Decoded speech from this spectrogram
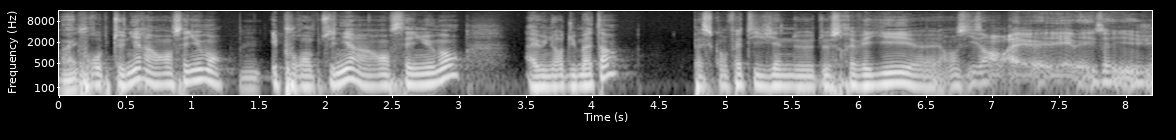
ouais. pour obtenir un renseignement. Mmh. Et pour obtenir un renseignement à une heure du matin, parce qu'en fait ils viennent de, de se réveiller euh, en se disant ouais, je, je,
